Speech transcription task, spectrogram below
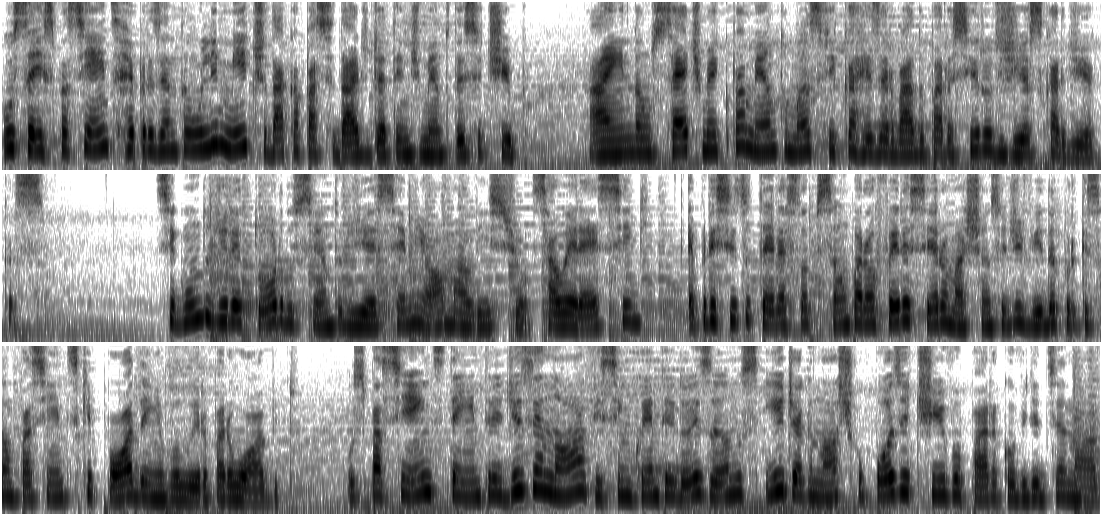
Os seis pacientes representam o limite da capacidade de atendimento desse tipo. Há ainda um sétimo equipamento, mas fica reservado para cirurgias cardíacas. Segundo o diretor do centro de SMO, Maurício Saueressig, é preciso ter essa opção para oferecer uma chance de vida porque são pacientes que podem evoluir para o óbito. Os pacientes têm entre 19 e 52 anos e diagnóstico positivo para Covid-19.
